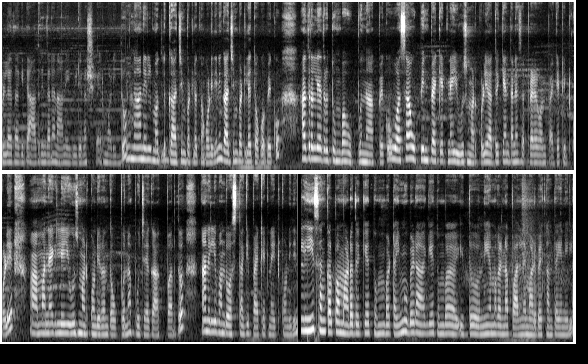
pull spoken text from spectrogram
ಒಳ್ಳೆಯದಾಗಿದೆ ಆದ್ದರಿಂದಲೇ ನಾನು ಈ ವಿಡಿಯೋನ ಶೇರ್ ಮಾಡಿದ್ದು. ನಾನಿಲ್ಲಿ ಮೊದಲು ಗಾಜಿನ ಬಟ್ಲೆ ತೊಗೊಂಡಿದ್ದೀನಿ. ಗಾಜಿನ ಬಟ್ಲೆ ತೊಗೋಬೇಕು. ಅದರಲ್ಲಿ ಅದರ ತುಂಬ ಉಪ್ಪನ್ನು ಹಾಕಬೇಕು. ಹೊಸ ಉಪ್ಪಿನ ಪ್ಯಾಕೆಟ್ನೇ ಯೂಸ್ ಮಾಡ್ಕೊಳ್ಳಿ. ಅದಕ್ಕೆ ಅದಕ್ಕೆ ಅಂತಲೇ ಸಪ್ರೇಟಾಗಿ ಒಂದು ಪ್ಯಾಕೆಟ್ ಇಟ್ಕೊಳ್ಳಿ. ಮನೆಯಲ್ಲಿ ಯೂಸ್ ಮಾಡ್ಕೊಂಡಿರೋಂಥ ಉಪ್ಪನ್ನ ಪೂಜೆಗೆ ಹಾಕ್ಬಾರ್ದು. ನಾನಿಲ್ಲಿ ಒಂದು ಹೊಸ್ದಾಗಿ ಪ್ಯಾಕೆಟ್ನ ಇಟ್ಕೊಂಡಿದ್ದೀನಿ ಇಲ್ಲಿ ಈ ಸಂಕಲ್ಪ ಮಾಡೋದಕ್ಕೆ ತುಂಬ ಟೈಮು ಬೇಡ. ಹಾಗೆ ತುಂಬ ಇದು ನಿಯಮಗಳನ್ನ ಪಾಲನೆ ಮಾಡಬೇಕಂತ ಏನಿಲ್ಲ.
